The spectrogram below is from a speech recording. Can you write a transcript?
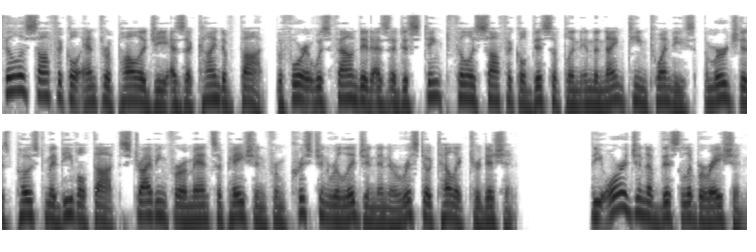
Philosophical anthropology as a kind of thought, before it was founded as a distinct philosophical discipline in the 1920s, emerged as post-medieval thought striving for emancipation from Christian religion and Aristotelic tradition. The origin of this liberation,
